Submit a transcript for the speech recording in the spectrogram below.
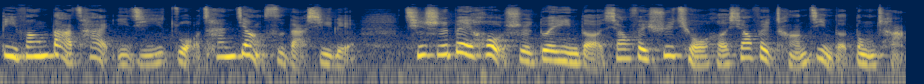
地方大菜以及佐餐酱四大系列，其实背后是对应的消费需求和消费场景的洞察。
